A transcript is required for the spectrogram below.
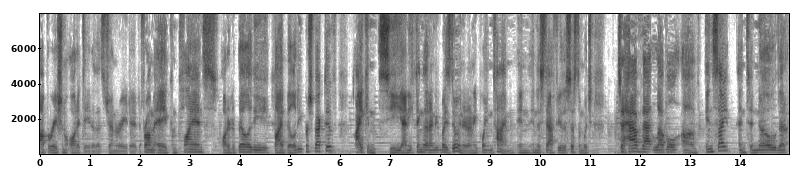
operational audit data that's generated. From a compliance, auditability, liability perspective, I can see anything that anybody's doing at any point in time in, in the staff view of the system, which to have that level of insight and to know that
